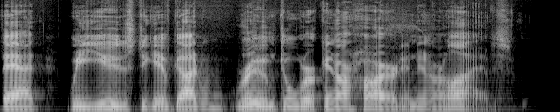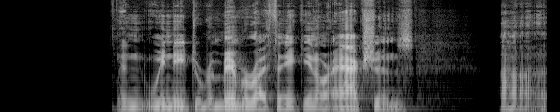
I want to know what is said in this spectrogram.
that we use to give God room to work in our heart and in our lives. And we need to remember, I think, in our actions uh,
